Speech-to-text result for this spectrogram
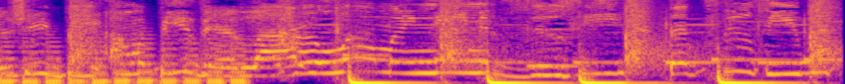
will she be?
